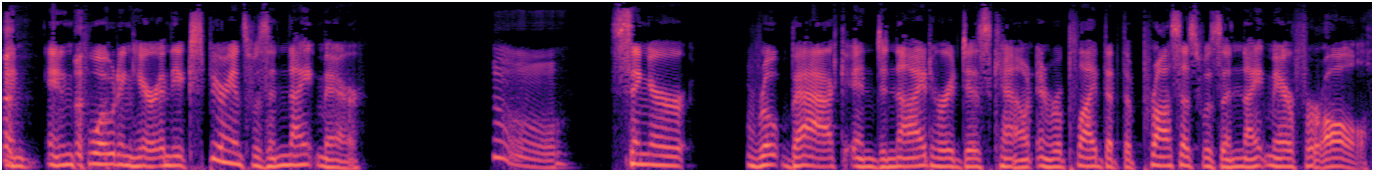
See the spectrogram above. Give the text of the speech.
And, and quoting here, and the experience was a nightmare. Oh. Singer wrote back and denied her a discount and replied that the process was a nightmare for all.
